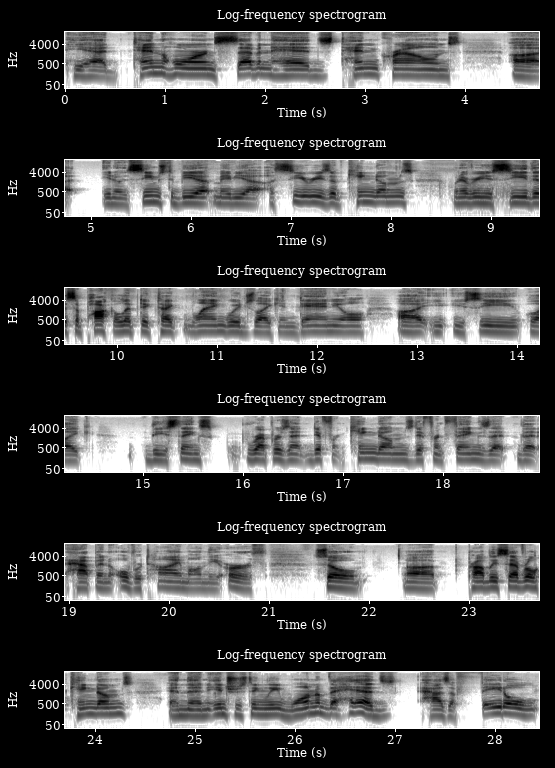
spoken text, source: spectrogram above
he had ten horns, seven heads, ten crowns. Uh, you know, it seems to be a maybe a, a series of kingdoms. Whenever you see this apocalyptic type language, like in Daniel, uh, you, you see like these things represent different kingdoms, different things that that happen over time on the earth. So uh, probably several kingdoms, and then interestingly, one of the heads has a fatal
